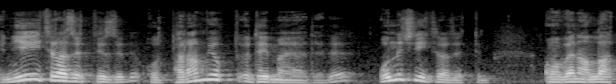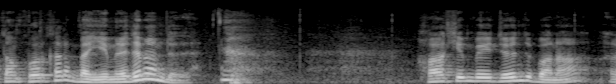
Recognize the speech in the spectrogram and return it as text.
E niye itiraz ettiniz dedi. O param yoktu ödemeye dedi. Onun için itiraz ettim. Ama ben Allah'tan korkarım. Ben yemin edemem dedi. Hakim bey döndü bana. e,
